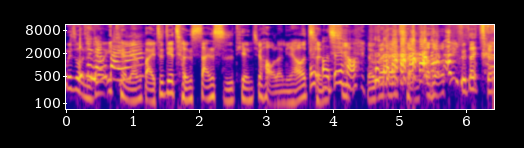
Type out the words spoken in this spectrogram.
为什么你要一天两百，直接乘三十天就好了？你还要乘七，然后再乘二，又再乘。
